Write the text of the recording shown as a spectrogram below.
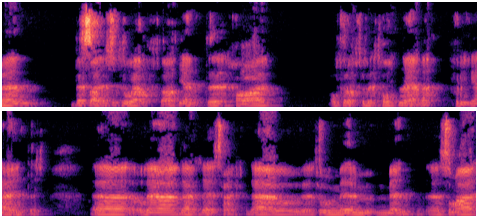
Men dessverre så tror jeg ofte at jenter har altfor ofte blitt holdt nede fordi de er jenter. Uh, og det, det, er ikke deres feil. Det er jo jeg tror mer menn uh, som er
